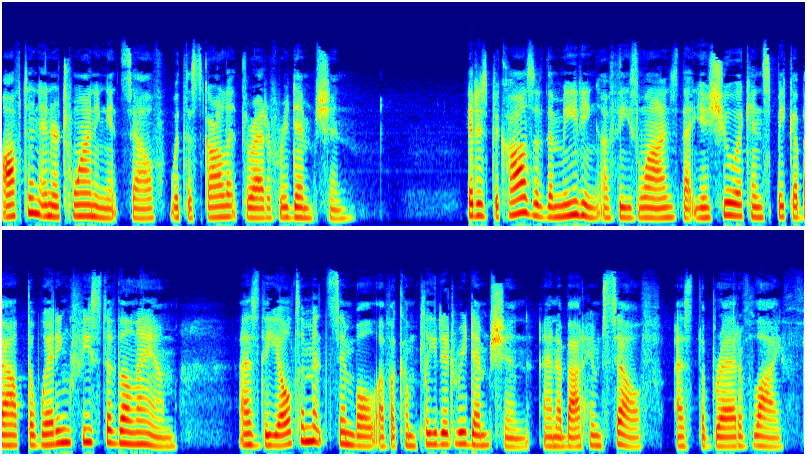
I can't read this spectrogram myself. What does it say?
often intertwining itself with the scarlet thread of redemption. It is because of the meeting of these lines that Yeshua can speak about the wedding feast of the Lamb as the ultimate symbol of a completed redemption and about himself as the bread of life.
